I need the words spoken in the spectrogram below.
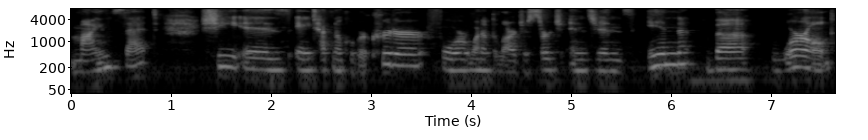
Mindset. She is a technical recruiter for one of the largest search engines in the world.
